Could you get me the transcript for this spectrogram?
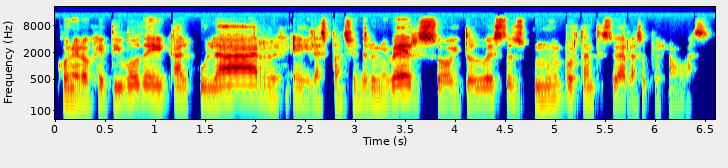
con el objetivo de calcular eh, la expansión del universo y todo esto es muy importante estudiar las supernovas.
